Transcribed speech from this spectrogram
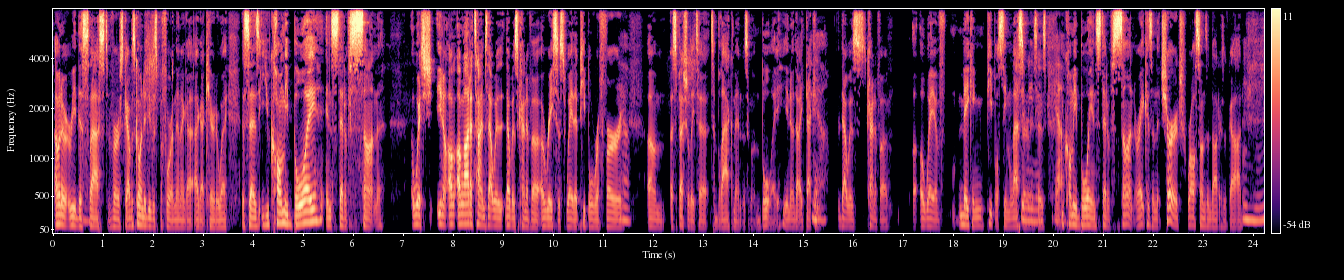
I want to read this last verse. I was going to do this before, and then I got I got carried away. It says, "You call me boy instead of son," which you know a, a lot of times that was that was kind of a, a racist way that people referred, Yeah. um, especially to to black men as going boy. You know that like that can Yeah. that was kind of a a- way of making people seem lesser. It says, Yeah. "You call me boy instead of son," right? Because in the church, we're all sons and daughters of God. hmm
